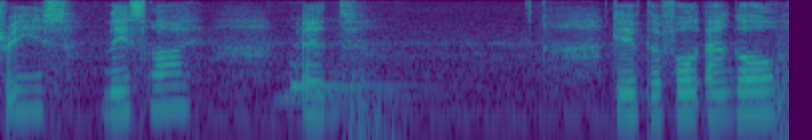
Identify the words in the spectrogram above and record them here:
trees this line and give the fold angle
